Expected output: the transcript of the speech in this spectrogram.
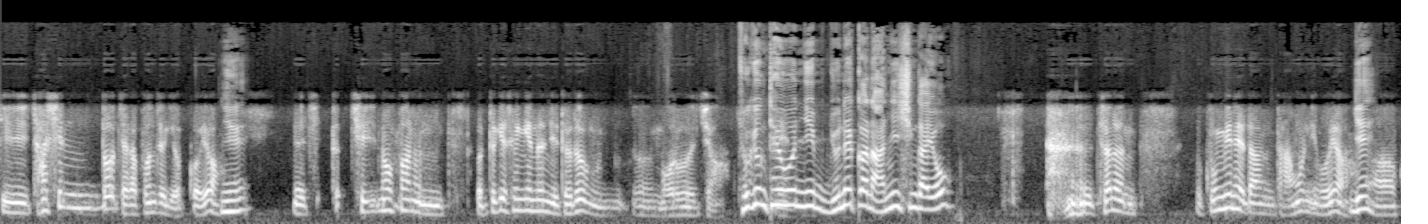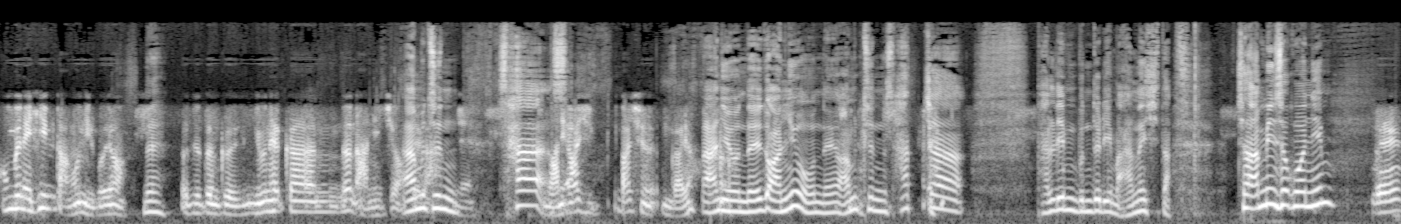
씨 자신도 제가 본 적이 없고요. 예. 네, 친오빠는 어떻게 생겼는지 더더욱 어, 모르죠. 조경태 네. 의원님 윤핵관 아니신가요? 저는 국민의당 당원이고요. 예. 어, 국민의힘 당원이고요. 네. 어쨌든 그 윤핵관은 아니죠. 아무튼 예. 사 많이 아시 아시는가요? 아니요, 네, 아니요, 네. 아무튼 사자 달린 분들이 많으시다. 자, 안민석 의원님. 네.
